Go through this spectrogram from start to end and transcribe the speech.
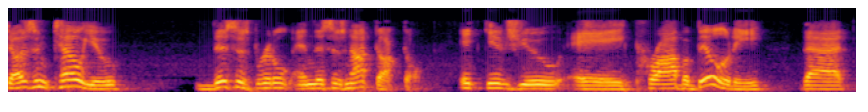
doesn't tell you this is brittle and this is not ductile it gives you a probability that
